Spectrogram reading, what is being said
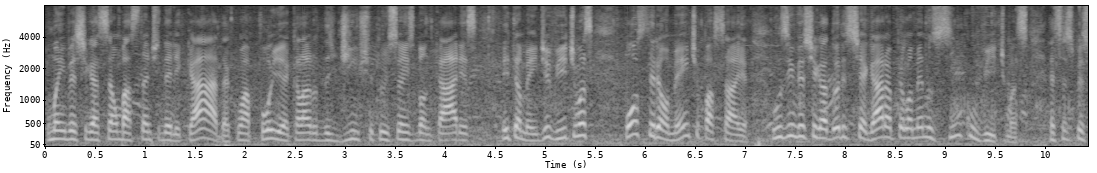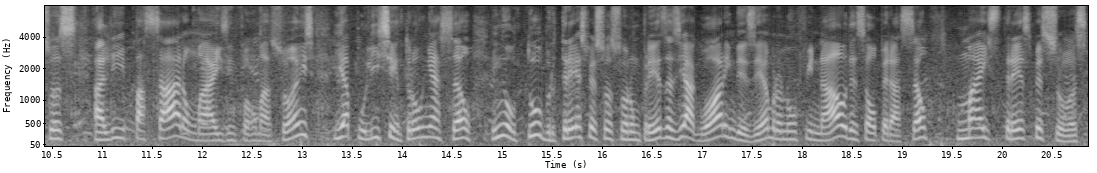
uma investigação bastante delicada, com apoio, é claro, de instituições bancárias e também de vítimas. Posteriormente, Passaia, os investigadores chegaram a pelo menos cinco vítimas. Essas pessoas ali passaram mais informações e a polícia entrou em ação. Em outubro, três pessoas foram presas e agora, em dezembro, no final dessa operação, mais três pessoas.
